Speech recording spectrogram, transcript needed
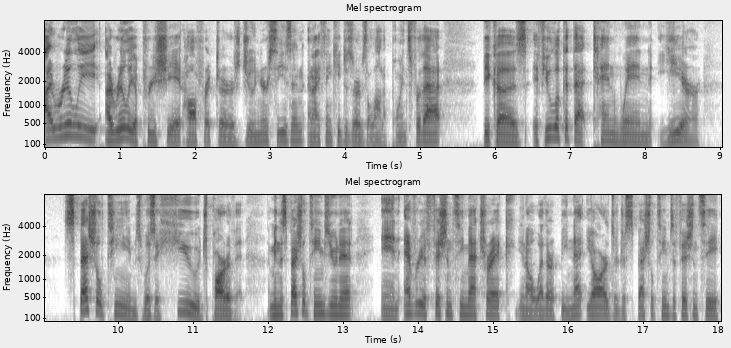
I really, I really appreciate Hofrichter's junior season, and I think he deserves a lot of points for that because if you look at that 10 win year, special teams was a huge part of it. I mean, the special teams unit in every efficiency metric, you know, whether it be net yards or just special teams efficiency,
